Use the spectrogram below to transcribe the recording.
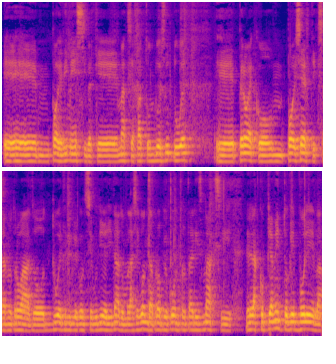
e mm, poi rimessi perché Maxi ha fatto un 2 su 2 eh, però ecco mm, poi i Celtics hanno trovato due triple consecutive di Tatum la seconda proprio contro Taris Maxi nell'accoppiamento che voleva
